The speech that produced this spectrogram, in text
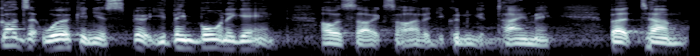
God's at work in your spirit. You've been born again. I was so excited, you couldn't contain me. But, um,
